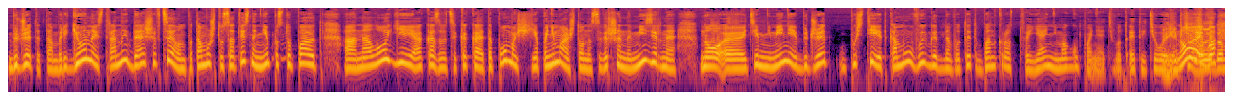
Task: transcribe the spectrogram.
бюджета там региона и страны дальше в целом, потому что, соответственно, не поступают а, налоги, оказывается какая-то помощь. Я понимаю, что она совершенно мизерная, но э, тем не менее бюджет пустеет. Кому выгодно вот это банкротство? Я не могу понять вот этой теории. Но э, ва- Рептилоидам.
